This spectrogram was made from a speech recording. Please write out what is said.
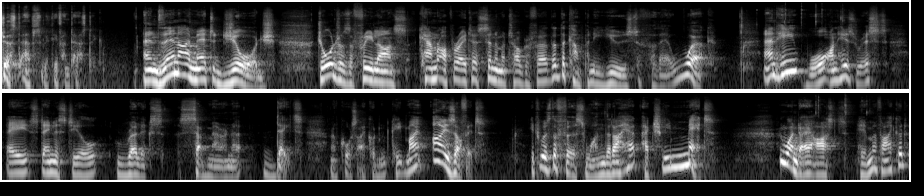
just absolutely fantastic. And then I met George. George was a freelance camera operator, cinematographer that the company used for their work. And he wore on his wrist a stainless steel Rolex Submariner date. And of course, I couldn't keep my eyes off it. It was the first one that I had actually met. And one day I asked him if I could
